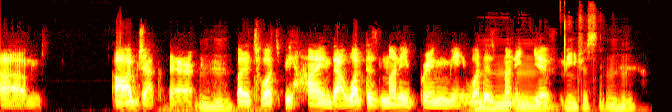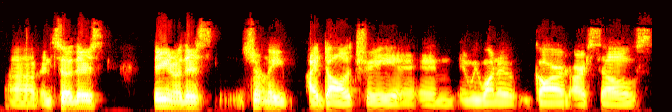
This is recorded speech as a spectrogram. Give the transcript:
um, object there, mm-hmm. but it's what's behind that. What does money bring me? What does mm-hmm. money give me? Interesting. Mm-hmm. Uh, and so there's, there, you know, there's certainly idolatry, and and we want to guard ourselves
